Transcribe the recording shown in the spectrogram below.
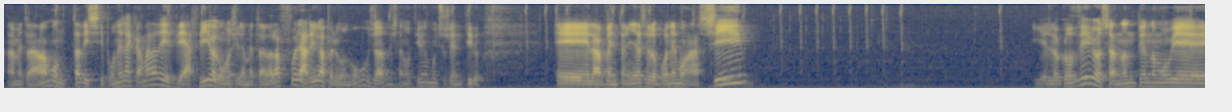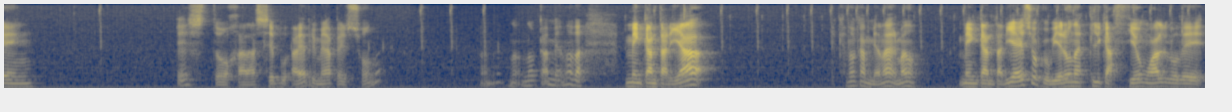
La ametralladora montada y se pone la cámara desde arriba Como si la ametralladora fuera arriba Pero no, ¿sabes? O sea, no tiene mucho sentido. Eh, Las ventanillas se lo ponemos así. Y es lo que os digo, o sea, no entiendo muy bien esto, ojalá se... A ver, primera persona. No, cambia nada. Me encantaría... Es que no cambia nada, hermano. Me encantaría eso, que hubiera una explicación o algo de...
